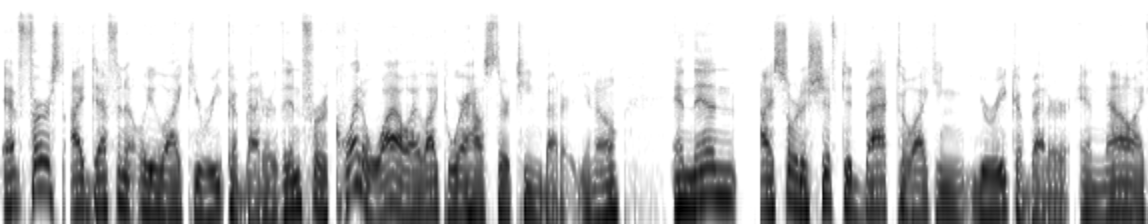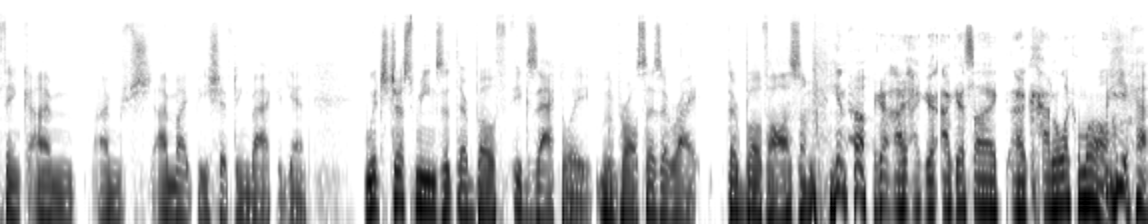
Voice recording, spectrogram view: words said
at first, I definitely liked Eureka better. Then, for quite a while, I liked Warehouse 13 better, you know? And then I sort of shifted back to liking Eureka better, and now I think I'm I'm sh- I might be shifting back again, which just means that they're both exactly Moon Pearl says it right. They're both awesome, you know. I, I, I guess I, I kind of like them all. Yeah,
